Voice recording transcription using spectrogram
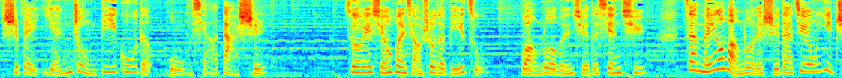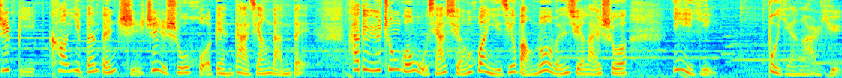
是被严重低估的武侠大师。作为玄幻小说的鼻祖，网络文学的先驱，在没有网络的时代就用一支笔，靠一本本纸质书火遍大江南北。他对于中国武侠玄幻以及网络文学来说，意义不言而喻。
